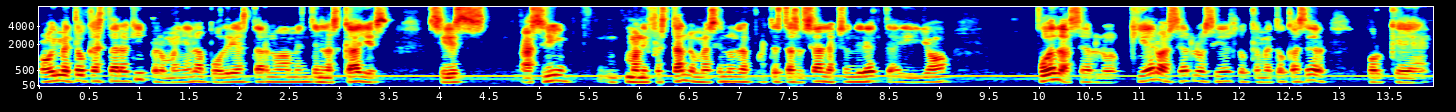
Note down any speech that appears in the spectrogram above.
Hoy me toca estar aquí, pero mañana podría estar nuevamente en las calles. Si es así, manifestándome, haciendo la protesta social, la acción directa, y yo puedo hacerlo, quiero hacerlo si es lo que me toca hacer, porque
